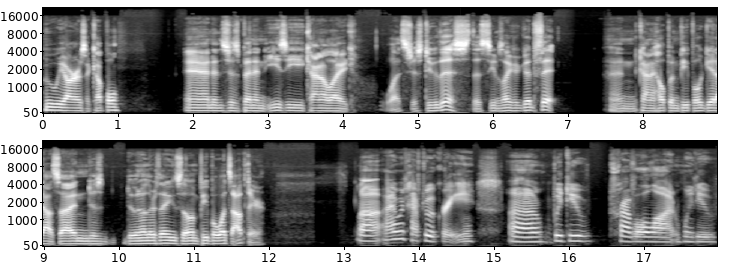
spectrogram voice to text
who we are as a couple. And it's just been an easy kind of like, let's just do this. This seems like a good fit. And kind of helping people get outside and just doing other things, telling people what's out there. Uh, I would have to agree. Uh, we do travel a lot. We do,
